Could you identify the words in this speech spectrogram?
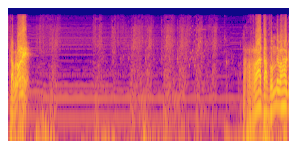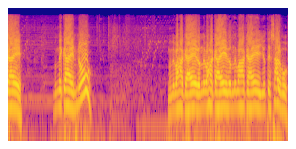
¡Cabrones! Ratas, ¿dónde vas a caer? ¿Dónde caes? ¡No! ¿Dónde vas a caer? ¿Dónde vas a caer? ¿Dónde vas a caer? Yo te salvo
